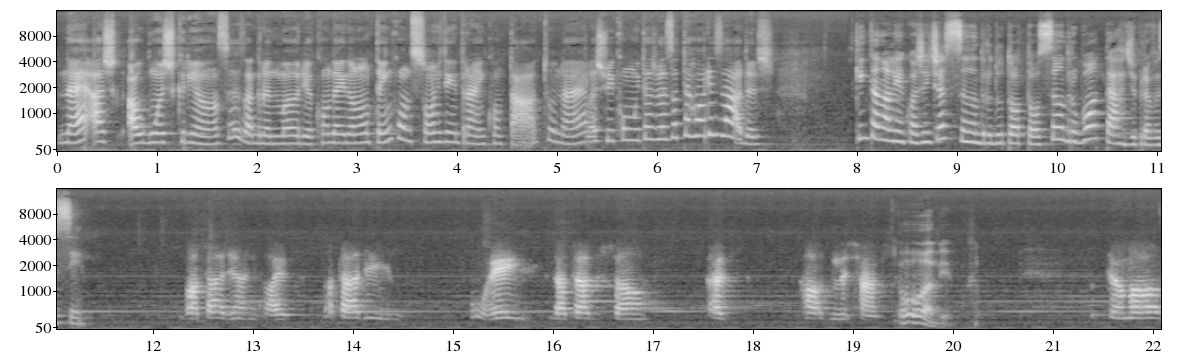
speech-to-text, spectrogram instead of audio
né? As, algumas crianças, a grande maioria, quando ainda não tem condições de entrar em contato, né? Elas ficam muitas vezes aterrorizadas. Quem está na linha com a gente é Sandro, do Totó. Sandro, boa tarde para você. Boa tarde, Anne. Boa tarde, o rei da tradução, Aldo Santos. Ô, amigo tenho uma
